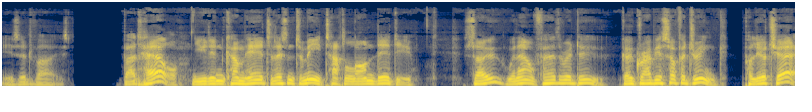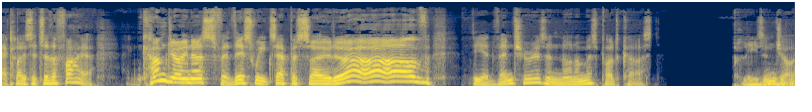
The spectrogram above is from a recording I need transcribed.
is advised. But hell, you didn't come here to listen to me tattle on, did you? So, without further ado, go grab yourself a drink, pull your chair closer to the fire, and come join us for this week's episode of the Adventurers Anonymous podcast. Please enjoy.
